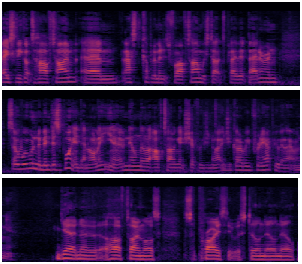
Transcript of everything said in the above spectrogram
basically got to half time. Um, last couple of minutes before half time, we started to play a bit better, and so we wouldn't have been disappointed then, Ollie. You know, nil nil at half time against Sheffield United. You've got to be pretty happy with that, haven't you? Yeah, no, at half time I was surprised it was still nil nil.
